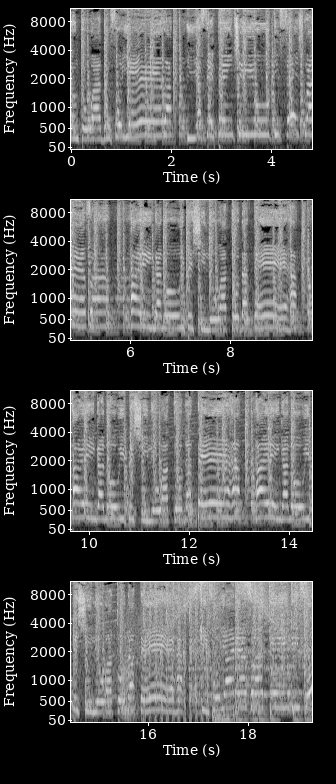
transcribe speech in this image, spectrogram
Encantou Adão, foi ela. E a serpente, o que fez com a Eva? A enganou e peixilhou a toda a terra. A enganou e peixilhou a toda a terra. A enganou e peixilhou a toda a terra. Quem foi a Eva? Quem? Quem foi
